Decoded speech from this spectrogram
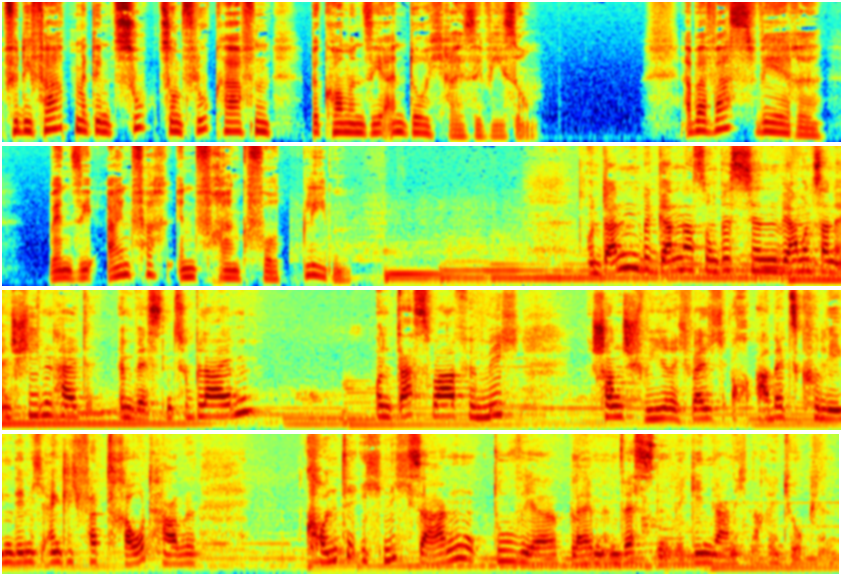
Für die Fahrt mit dem Zug zum Flughafen bekommen sie ein Durchreisevisum. Aber was wäre, wenn sie einfach in Frankfurt blieben? Und dann begann das so ein bisschen, wir haben uns dann entschieden, halt im Westen zu bleiben. Und das war für mich schon schwierig, weil ich auch Arbeitskollegen, denen ich eigentlich vertraut habe, konnte ich nicht sagen, du, wir bleiben im Westen, wir gehen gar nicht nach Äthiopien.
